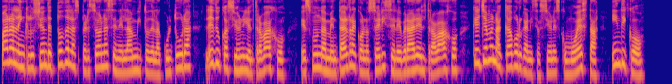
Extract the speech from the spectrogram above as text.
para la inclusión de todas las personas en el ámbito de la cultura, la educación y el trabajo. Es fundamental reconocer y celebrar el trabajo que llevan a cabo organizaciones como esta, indicó.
